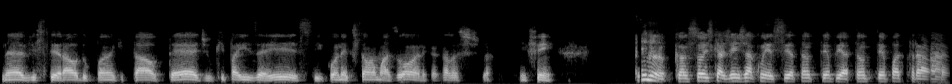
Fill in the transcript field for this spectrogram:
né, visceral do punk e tal, tédio, Que País é Esse, Conexão Amazônica, aquelas, enfim, canções que a gente já conhecia há tanto tempo e há tanto tempo atrás.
